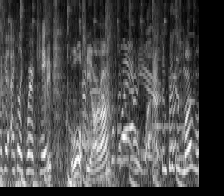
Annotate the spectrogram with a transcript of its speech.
I could, I could like wear a cape. Cape. Cool. Tiara. Captain Princess Marvel.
